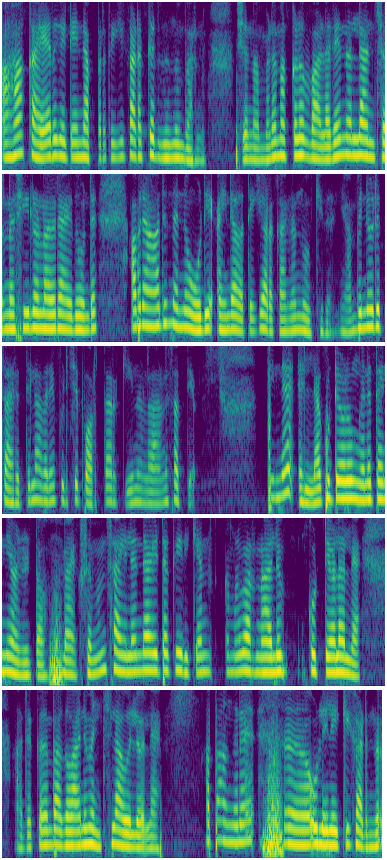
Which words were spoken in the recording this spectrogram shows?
ആ കയറ് കെട്ടിയതിന്റെ അപ്പുറത്തേക്ക് കടക്കരുതെന്നും പറഞ്ഞു. പക്ഷെ നമ്മുടെ മക്കൾ വളരെ നല്ല അനുസരണശീലമുള്ളവരായതുകൊണ്ട് അവരാദ്യം തന്നെ ഓടി അതിന്റെ അകത്തേക്ക് കിടക്കാനാണ് നോക്കിയത്. ഞാൻ പിന്നെ ഒരു തരത്തിൽ അവരെ പിടിച്ച് പുറത്തിറക്കി എന്നുള്ളതാണ് സത്യം. പിന്നെ എല്ലാ കുട്ടികളും ഇങ്ങനെ തന്നെയാണ് കേട്ടോ മാക്സിമം സൈലന്റ് ആയിട്ടൊക്കെ ഇരിക്കാൻ നമ്മൾ പറഞ്ഞാലും കുട്ടികളല്ലേ അതൊക്കെ ഭഗവാന് മനസ്സിലാവുമല്ലോ അല്ലേ? അപ്പം അങ്ങനെ ഉള്ളിലേക്ക് കടന്ന്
